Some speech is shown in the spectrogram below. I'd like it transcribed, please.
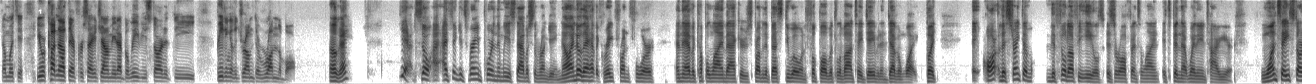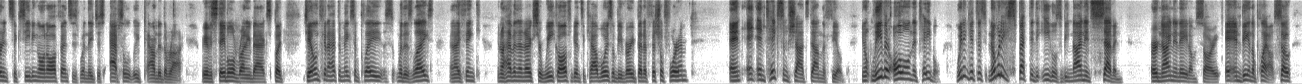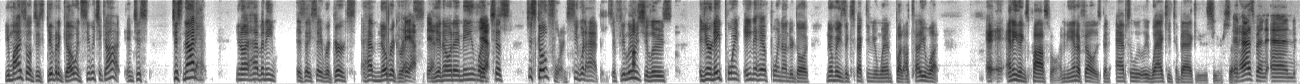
I'm with you. You were cutting out there for a second, John Mead. I believe you started the beating of the drum to run the ball. Okay. Yeah, so I, I think it's very important that we establish the run game. Now I know they have a great front four, and they have a couple linebackers, probably the best duo in football with Lavonte David and Devin White. But eh, our, the strength of the Philadelphia Eagles is their offensive line. It's been that way the entire year. Once they started succeeding on offense, is when they just absolutely pounded the rock. We have a stable of running backs, but Jalen's going to have to make some plays with his legs, and I think you know having that extra week off against the Cowboys will be very beneficial for him, and and and take some shots down the field. You know, leave it all on the table. We didn't get this. Nobody expected the Eagles to be nine and seven, or nine and eight. I'm sorry, and, and be in the playoffs. So you might as well just give it a go and see what you got, and just just not, you know, have any, as they say, regrets. Have no regrets. yeah. You know what I mean? Like Yeah. just just go for it and see what happens. If you lose, you lose. And You're an eight point, eight and a half point underdog. Nobody's expecting you to win, but I'll tell you what, anything's possible. I mean, the NFL has been absolutely wacky tobacco this year. So It has been, and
